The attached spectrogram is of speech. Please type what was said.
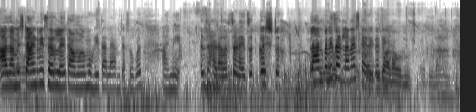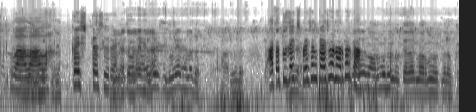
आज आम्ही स्टँड विसरले त्यामुळे मोहित आलाय आमच्यासोबत. आणि झाडावर चढायचं कष्ट. लहानपणी चढला नाहीस काय रे कधी? वा वा वा. कष्ट सुरू आहे. आता तुझं एक्सप्रेशन कॅच होणार बर का? नॉर्मल होतो त्याला नॉर्मल होत नाही लवकर.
